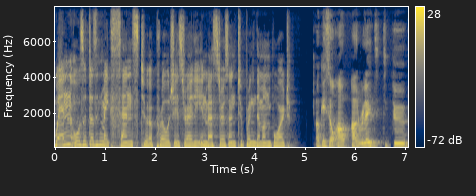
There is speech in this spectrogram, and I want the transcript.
when also does it make sense to approach Israeli investors and to bring them on board? Okay, so I'll, I'll relate to two,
